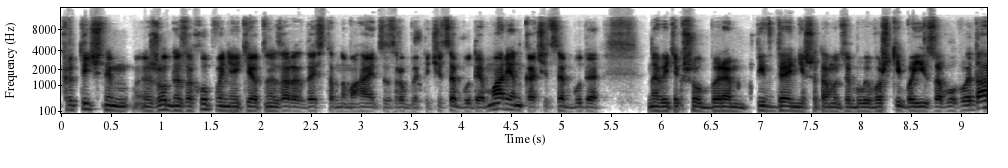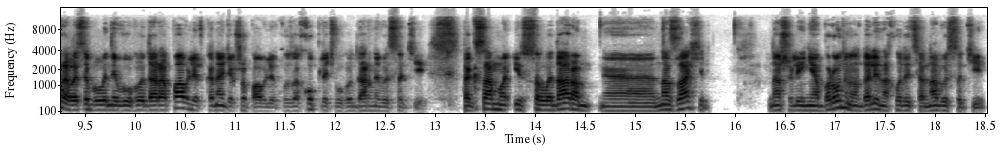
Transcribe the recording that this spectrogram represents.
критичним жодне захоплення, яке от зараз десь там намагаються зробити. Чи це буде Мар'янка, чи це буде навіть якщо беремо південніше, там це були важкі бої за Вугледар, але це були не Вугледар, а Павлівка, навіть якщо Павлівку захоплять Вугледар на висоті. Так само і з Соледаром е, на захід. Наша лінія оборони вона далі знаходиться на висоті.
